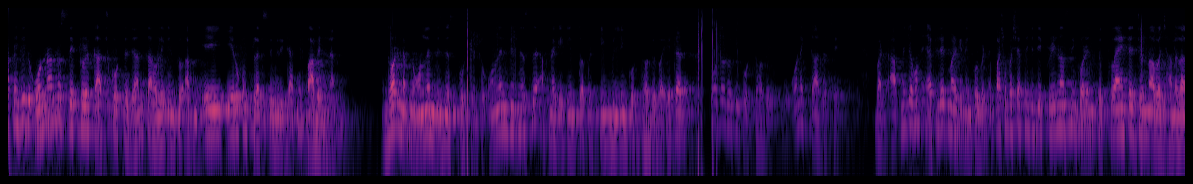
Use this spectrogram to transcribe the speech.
আপনি যদি অন্যান্য সেক্টরে কাজ করতে যান, তাহলে কিন্তু আপনি এই, এরকম ফ্লেক্সিবিলিটি আপনি পাবেন না। ধরেন আপনি অনলাইন বিজনেস করছেন, তো অনলাইন বিজনেসে আপনাকে কিন্তু আপনার টিম বিল্ডিং করতে হবে বা এটার তদারকি করতে হবে। অনেক কাজ আছে। বাট আপনি যখন অ্যাফিলেট মার্কেটিং করবেন, পাশাপাশি আপনি যদি ফ্রিল্যান্সিং করেন, তো ক্লায়েন্টের জন্য আবার ঝামেলা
